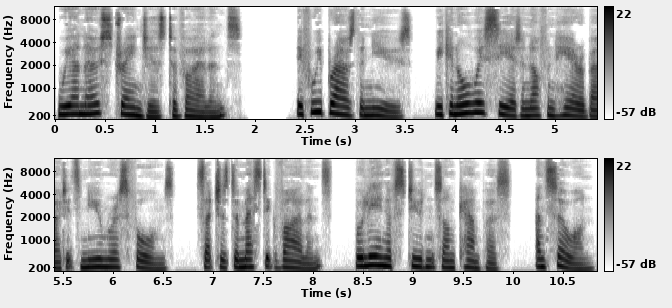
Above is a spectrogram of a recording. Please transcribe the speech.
We are no strangers to violence. If we browse the news, we can always see it and often hear about its numerous forms, such as domestic violence, bullying of students on campus, and so on.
